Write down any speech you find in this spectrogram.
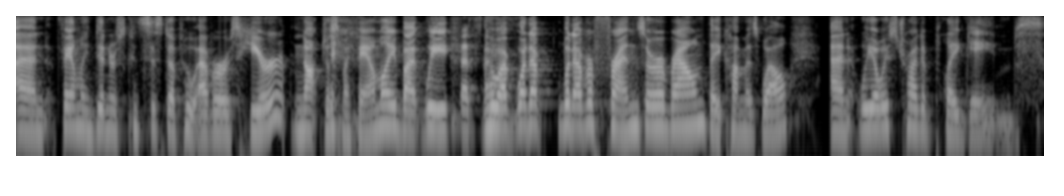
and family dinners consist of whoever's here, not just my family, but we That's whoever whatever whatever friends are around, they come as well, and we always try to play games.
